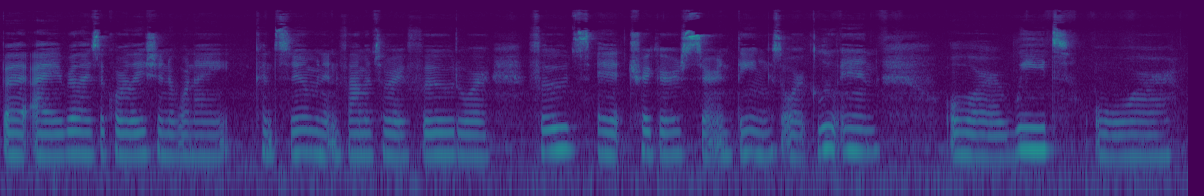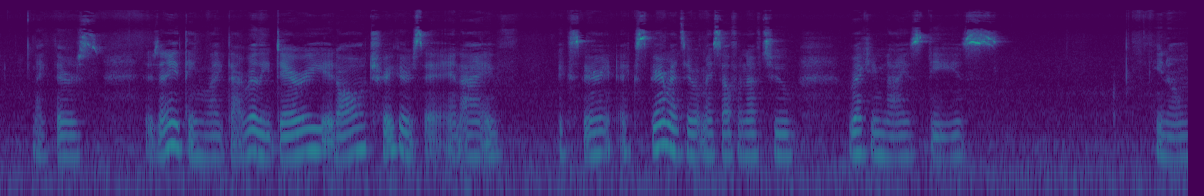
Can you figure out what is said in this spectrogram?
But I realized the correlation of when I consume an inflammatory food or foods, it triggers certain things, or gluten, or wheat, or like there's there's anything like that really. Dairy it all triggers it and i've exper- experimented with myself enough to recognize these you know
